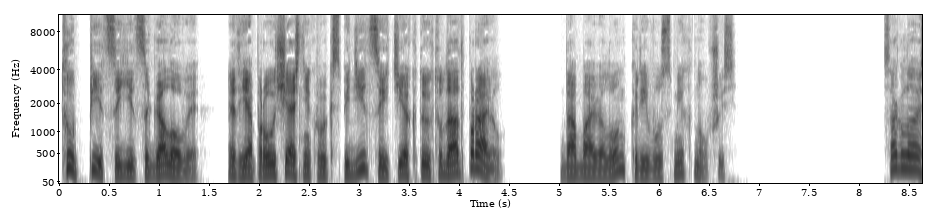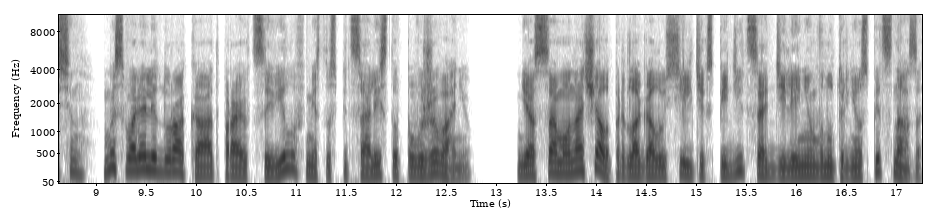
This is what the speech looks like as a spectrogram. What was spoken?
Тупицы яйцеголовые. Это я про участников экспедиции и тех, кто их туда отправил. Добавил он, криво усмехнувшись. Согласен. Мы сваляли дурака, отправив цивилов вместо специалистов по выживанию. Я с самого начала предлагал усилить экспедиции отделением внутреннего спецназа.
